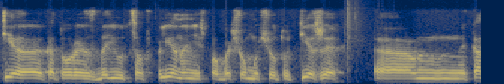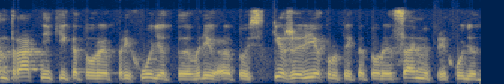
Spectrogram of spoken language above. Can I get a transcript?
те, которые сдаются в плен, они по большому счету те же контрактники, которые приходят, в, то есть те же рекруты, которые сами приходят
